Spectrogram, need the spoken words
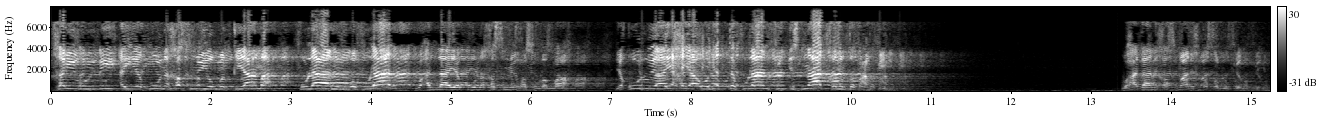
خير لي أن يكون خصمي يوم القيامة فلان وفلان وأن لا يكون خصمي رسول الله. يقول يا يحيى وجدت فلان في الإسناد فلم تطعن فيه. وهذان خصمان اختصموا في ربهم.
